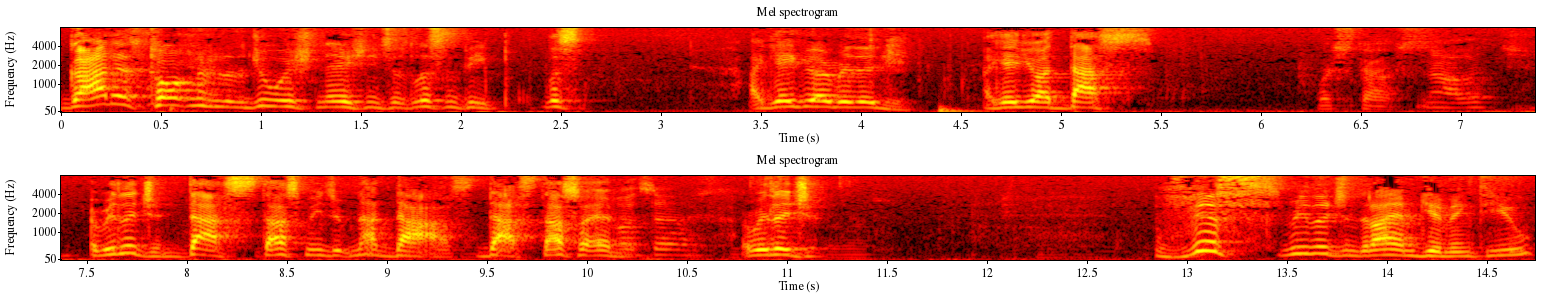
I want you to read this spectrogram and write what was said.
God is talking to the Jewish nation. He says, "Listen, people, listen. I gave you a religion. I gave you a das, What's that? Knowledge. a religion. Das, das means not das, das, das or Oh, emes, the- a religion. This religion that I am giving to you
